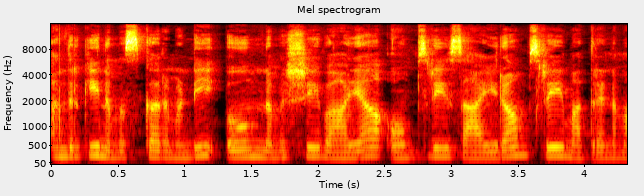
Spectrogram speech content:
అందరికీ నమస్కారం అండి ఓం నమ శివాయ. ఓం శ్రీ సాయిరాం. శ్రీ మాత్ర నమ.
